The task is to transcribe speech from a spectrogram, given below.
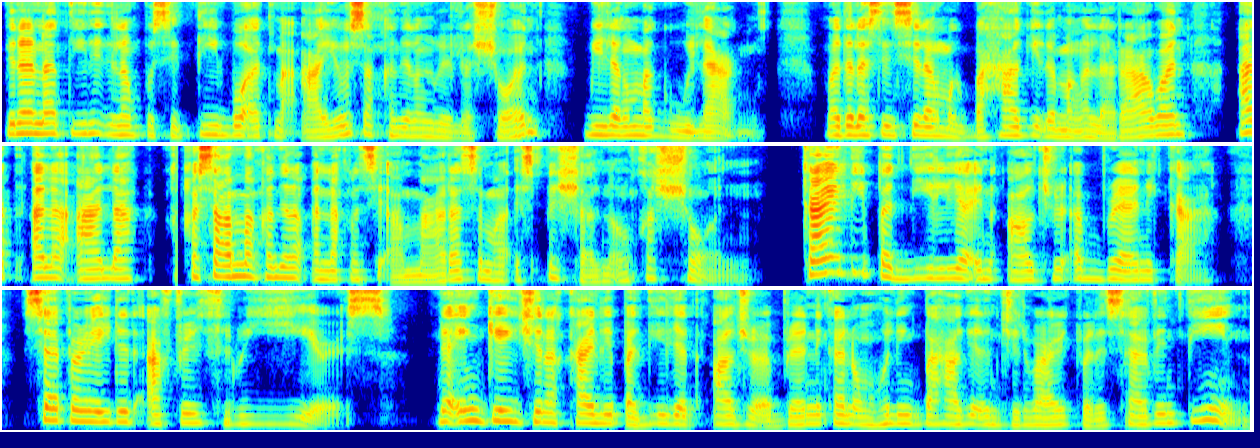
pinanatili nilang positibo at maayos ang kanilang relasyon bilang magulang. Madalas din silang magbahagi ng mga larawan at alaala kasama ang kanilang anak na si Amara sa mga espesyal na okasyon. Kylie Padilla and Alger Abrenica separated after three years. Na-engage na Kylie Padilla at Alger Abrenica noong huling bahagi ng January 2017.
